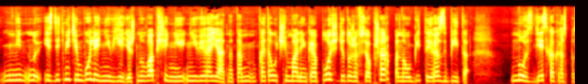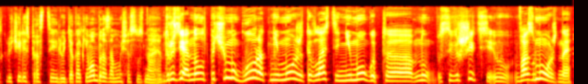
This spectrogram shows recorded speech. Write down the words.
не, ну, и с детьми тем более не въедешь, ну вообще не, невероятно. Там какая-то очень маленькая площадь, и тоже все обшарпано, убито и разбито. Но здесь как раз подключились простые люди. А каким образом, мы сейчас узнаем. Друзья, ну вот почему город не может и власти не могут э, ну, совершить э, возможное,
